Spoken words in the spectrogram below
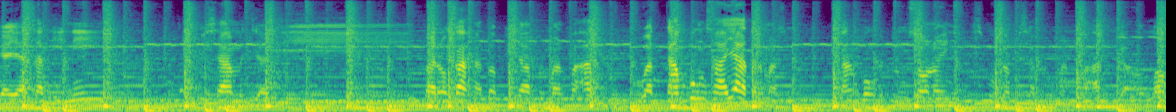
yayasan ini bisa menjadi barokah atau bisa bermanfaat buat kampung saya termasuk kampung Gedung Sono ini. Semoga bisa bermanfaat ya Allah.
